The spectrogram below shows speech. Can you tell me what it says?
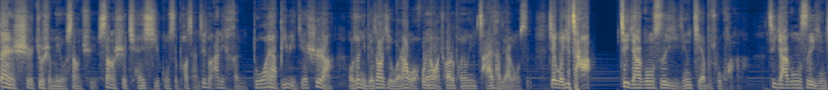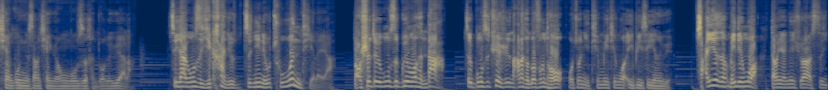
但是就是没有上去，上市前夕公司破产，这种案例很多呀，比比皆是啊。”我说：“你别着急，我让我互联网圈的朋友给你查一查这家公司。”结果一查，这家公司已经结不出款了，这家公司已经欠供应商、欠员工工资很多个月了，这家公司一看就资金流出问题了呀。老师，这个公司规模很大。这公司确实拿了很多风投。我说你听没听过 A B C 英语？啥意思？没听过。当年跟学而思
